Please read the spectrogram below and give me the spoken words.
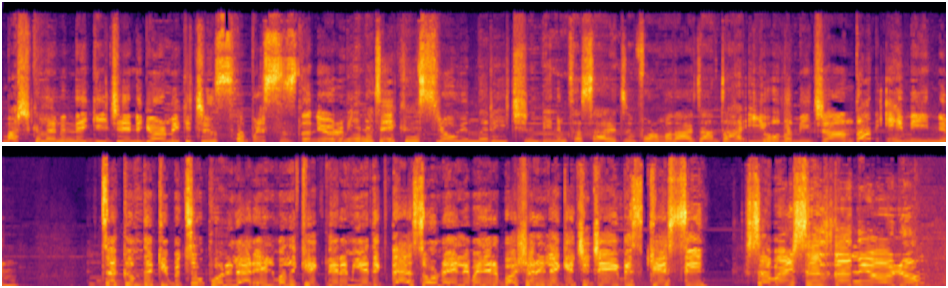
başkalarının ne giyeceğini görmek için sabırsızlanıyorum. Yine de Equestria oyunları için benim tasarladığım formalardan daha iyi olamayacağından eminim. Takımdaki bütün poniler elmalı keklerimi yedikten sonra elemeleri başarıyla geçeceğimiz kesin. Sabırsızlanıyorum.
